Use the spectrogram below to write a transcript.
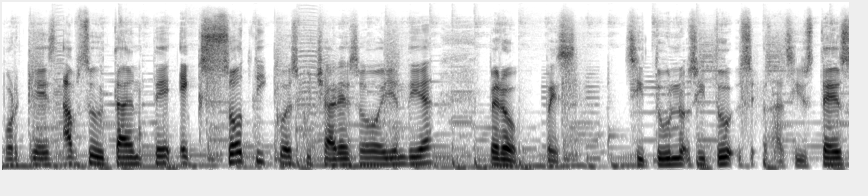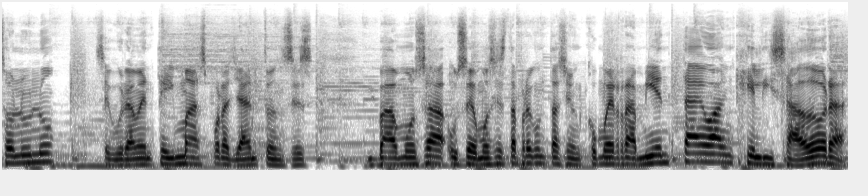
porque es absolutamente exótico escuchar eso hoy en día. Pero pues si tú no, si tú, o sea, si ustedes son uno, seguramente hay más por allá. Entonces, vamos a usemos esta preguntación como herramienta evangelizadora,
